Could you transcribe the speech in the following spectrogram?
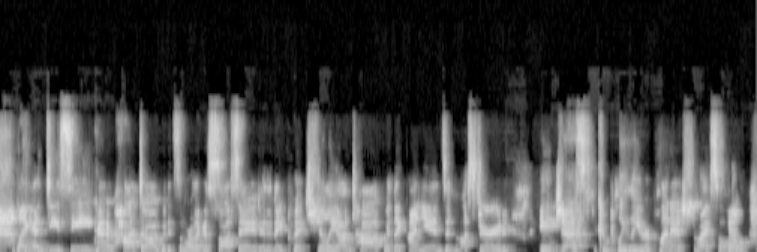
like a DC kind of hot dog, but it's more like a sausage. And then they put chili on top with like onions and mustard. It just completely replenished my soul.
